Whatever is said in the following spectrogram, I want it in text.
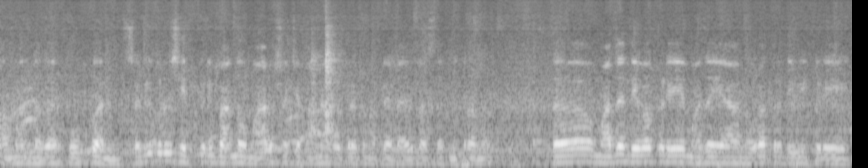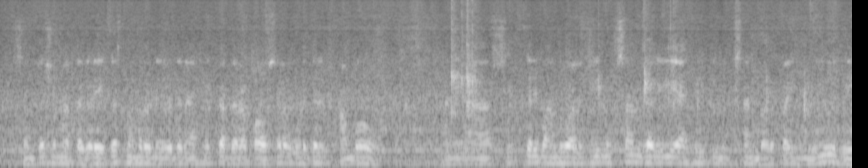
अहमदनगर कोकण सगळीकडून शेतकरी बांधव महाराष्ट्राच्या कानाकोपऱ्यातून आपल्या लाईव्हला असतात मित्रांनो. तर माझं देवाकडे माझं या नवरात्र देवीकडे संतोषी माताकडे एकच नम्र निवेदन आहे का जरा पावसाला कुठेतरी थांबव. आणि शेतकरी बांधवाला जी नुकसान झालेली आहे ती नुकसान भरपाई मिळू दे.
